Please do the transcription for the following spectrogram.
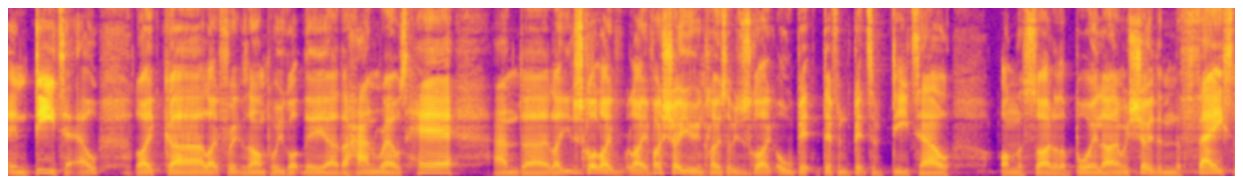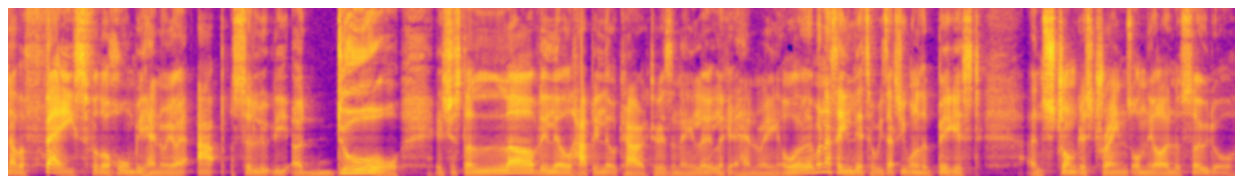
in detail. Like, uh, like for example, you've got the, uh, the handrails here. And, uh, like, you just got, like, like, if I show you in close-up, you just got, like, all bit different bits of detail on the side of the boiler and we show them the face. Now the face for the Hornby Henry I absolutely adore. It's just a lovely little happy little character, isn't he? Look, look at Henry. Or when I say little, he's actually one of the biggest and strongest trains on the island of Sodor.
